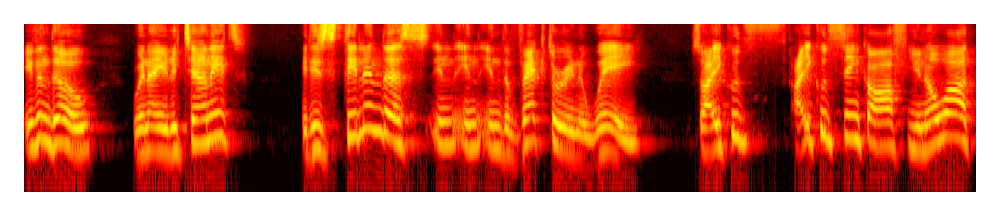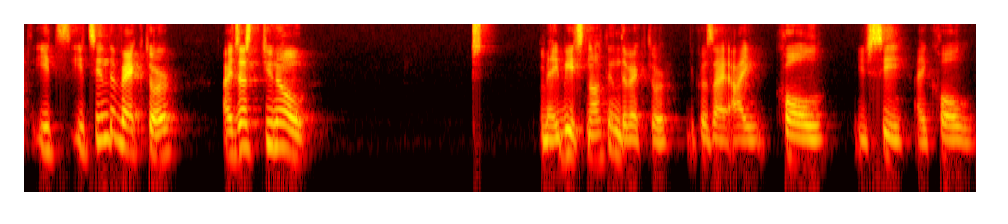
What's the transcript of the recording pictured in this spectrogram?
even though when I return it, it is still in, this, in, in, in the vector in a way. So I could, I could think of, you know what, it's, it's in the vector. I just, you know, Maybe it's not in the vector because I, I call, you see, I call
